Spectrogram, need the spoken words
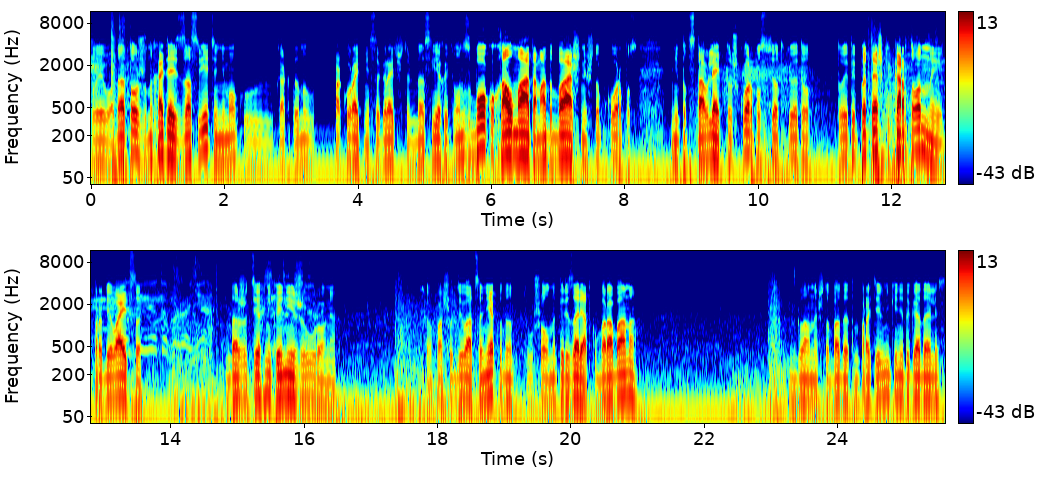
своего, да, тоже находясь в засвете, не мог как-то, ну, поаккуратнее сыграть, что ли, да, съехать вон сбоку холма, там, от башни, чтобы корпус не подставлять. Потому что корпус все-таки у этого, у этой ПТшки картонный, пробивается даже техникой ниже уровня. Все, Пашу деваться некуда. Ушел на перезарядку барабана. Главное, чтобы об этом противники не догадались.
